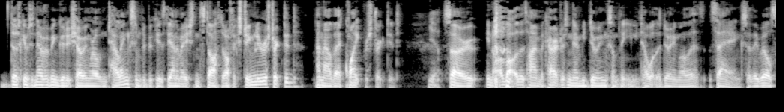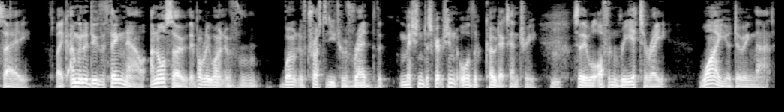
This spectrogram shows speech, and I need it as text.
those games have never been good at showing rather than telling simply because the animation started off extremely restricted and now they're quite restricted. Yeah. So, you know, a lot of the time a character isn't going to be doing something you can tell what they're doing while they're saying. So they will say, like, I'm going to do the thing now. And also, they probably won't have, won't have trusted you to have read the mission description or the codex entry. So they will often reiterate why you're doing that.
